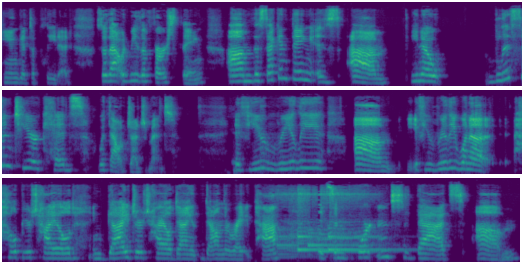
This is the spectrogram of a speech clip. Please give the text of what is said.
can get depleted. So that would be the first thing. Um, the second thing is um, you know listen to your kids without judgment. If you really um, if you really want to help your child and guide your child down down the right path it's important that um,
